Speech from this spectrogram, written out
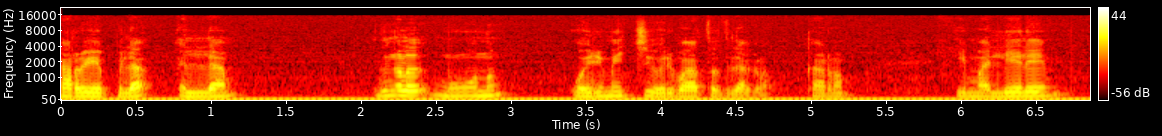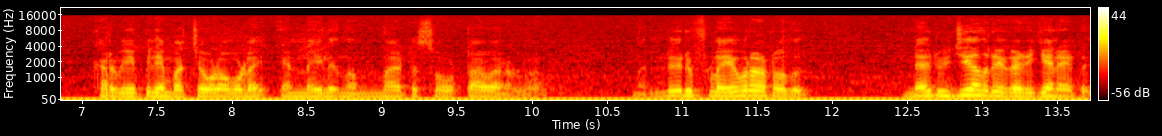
കറിവേപ്പില എല്ലാം നിങ്ങൾ മൂന്നും ഒരുമിച്ച് ഒരു പാത്രത്തിലാക്കണം. കാരണം ഈ മല്ലിയിലയും കറിവേപ്പിലയും പച്ചമുളകും കൂടെ എണ്ണയിൽ നന്നായിട്ട് സോട്ട് സോട്ടാവാനുള്ളതാണ് നല്ലൊരു ഫ്ലേവർ കേട്ടോ അത്. പിന്നെ രുചിയാണെന്നറിയോ കഴിക്കാനായിട്ട്?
